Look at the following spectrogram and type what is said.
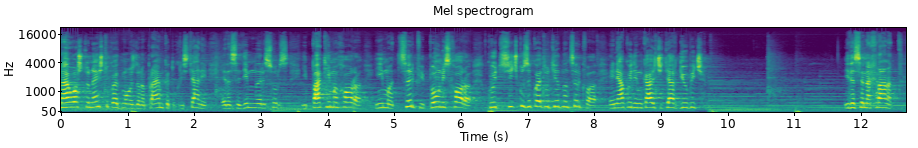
Най-лошото нещо, което може да направим като християни, е да седим на ресурс. И пак има хора, има църкви пълни с хора, които всичко, за което отидат на църква, е някой да им каже, че тях ги обича. И да се нахранат.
